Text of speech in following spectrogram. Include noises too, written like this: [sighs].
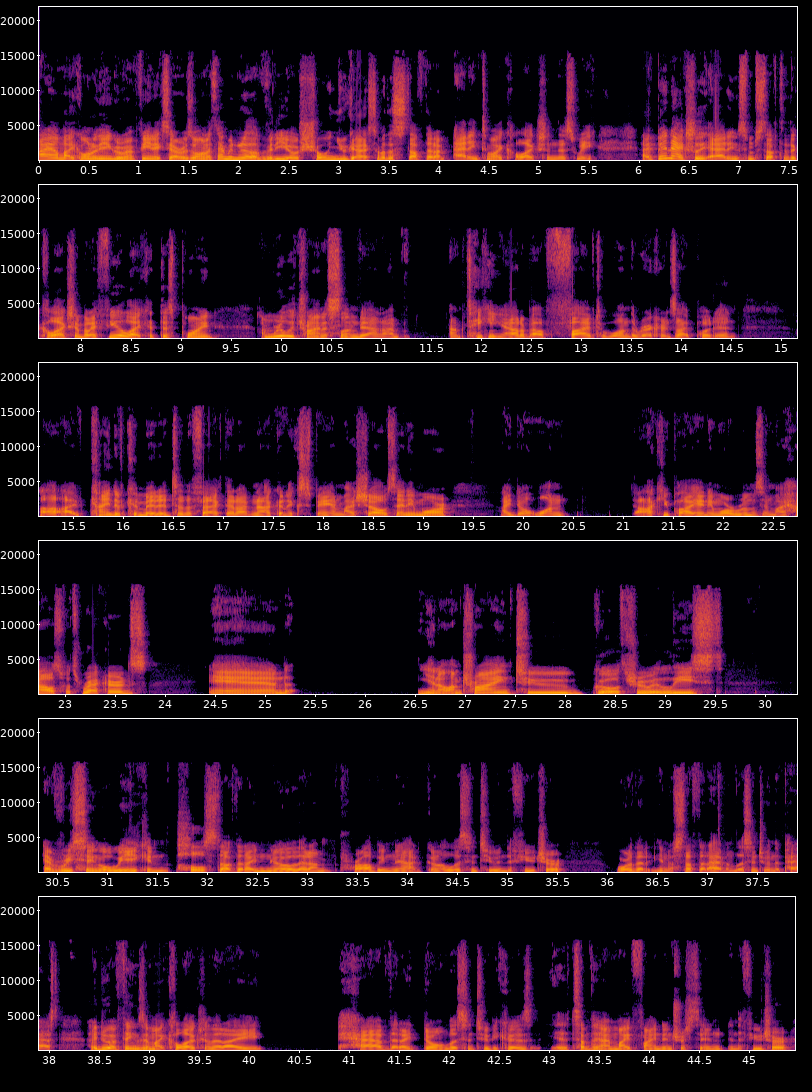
Hi, I'm Mike, owner of the In Groove in Phoenix, Arizona. Time to do another video showing you guys some of the stuff that I'm adding to my collection this week. I've been actually adding some stuff to the collection, but I feel like at this point, I'm really trying to slim down. I'm, I'm taking out about five to one the records I put in. Uh, I've kind of committed to the fact that I'm not going to expand my shelves anymore. I don't want to occupy any more rooms in my house with records. And, you know, I'm trying to go through at least every single week and pull stuff that I know that I'm probably not going to listen to in the future or that, you know, stuff that I haven't listened to in the past. I do have things in my collection that I have that I don't listen to because it's something I might find interesting in, in the future.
